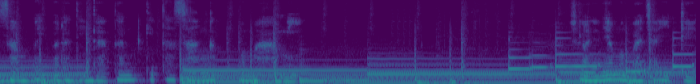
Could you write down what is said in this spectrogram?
sampai pada tingkatan kita sangat memahami. Selanjutnya membaca ide.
